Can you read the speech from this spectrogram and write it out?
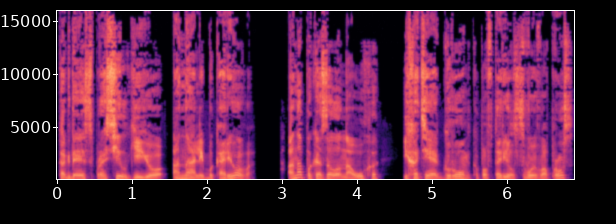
Когда я спросил ее, она ли Бокарева, она показала на ухо, и хотя я громко повторил свой вопрос,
